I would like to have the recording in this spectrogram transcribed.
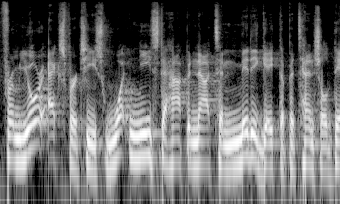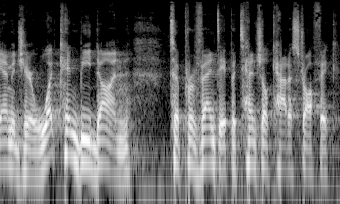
From your expertise, what needs to happen now to mitigate the potential damage here? What can be done to prevent a potential catastrophic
